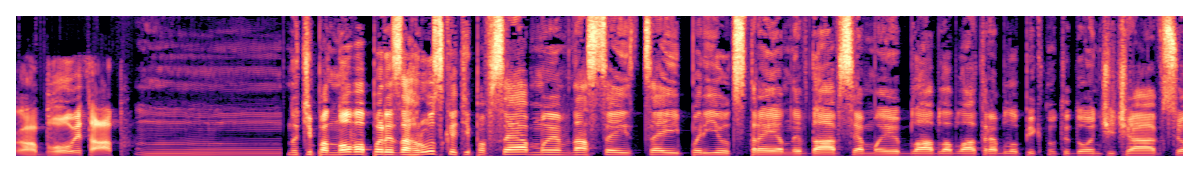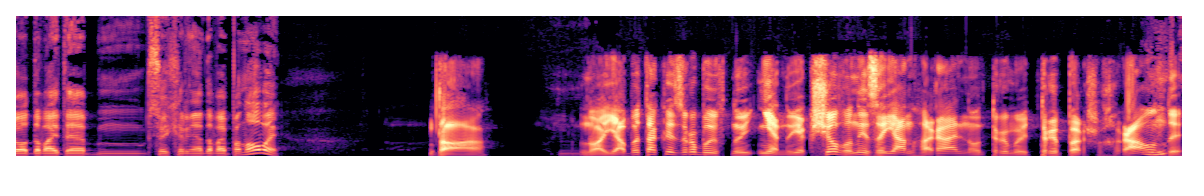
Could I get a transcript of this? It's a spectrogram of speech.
blow it up. Ну, типа, нова перезагрузка, типа, все, ми в нас цей, цей період з треєм не вдався, ми бла бла бла, треба було пікнути Дончича, все, давайте, все херня, давай по новій. Да. Ну, а я би так і зробив. Ну, ні, ну якщо вони за Янга реально отримують три перших раунди,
